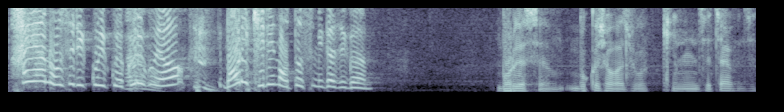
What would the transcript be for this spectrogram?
하얀 옷을 입고 있고요. 그리고요 머리 길이는 어떻습니까 지금? 모르겠어요. 묶으셔가지고 긴지 짧은지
